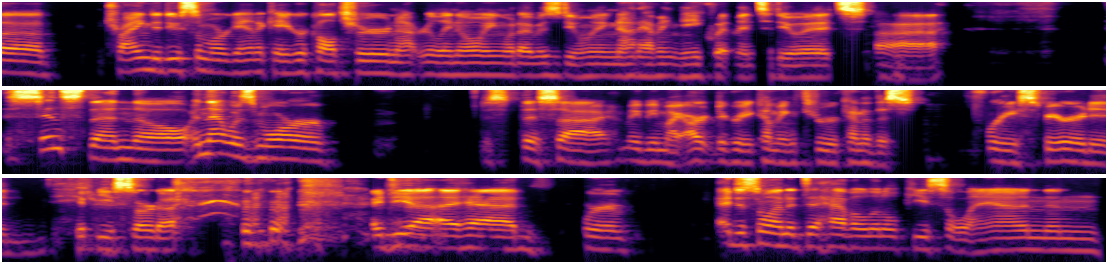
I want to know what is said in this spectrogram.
uh, trying to do some organic agriculture not really knowing what i was doing not having the equipment to do it uh, since then though and that was more just this uh, maybe my art degree coming through kind of this free spirited hippie sort of idea I had where I just wanted to have a little piece of land and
